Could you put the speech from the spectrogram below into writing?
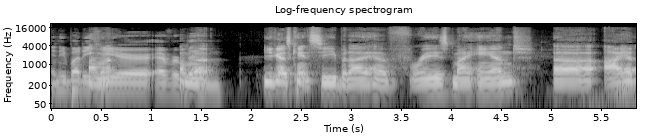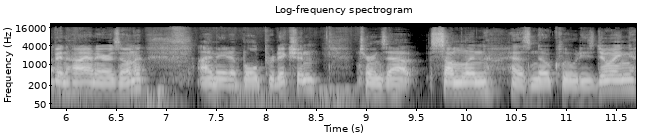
Anybody I'm here ever I'm been? gonna- You guys can't see, but I have raised my hand. Uh, I have been high on Arizona. I made a bold prediction. Turns out Sumlin has no clue what he's doing,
